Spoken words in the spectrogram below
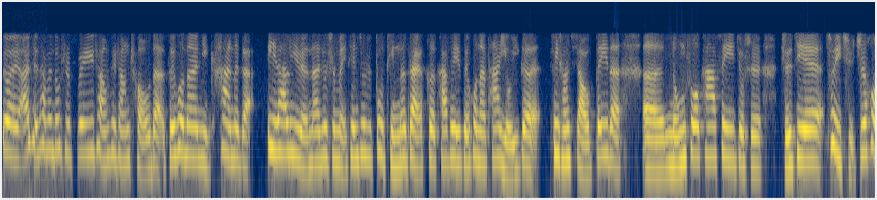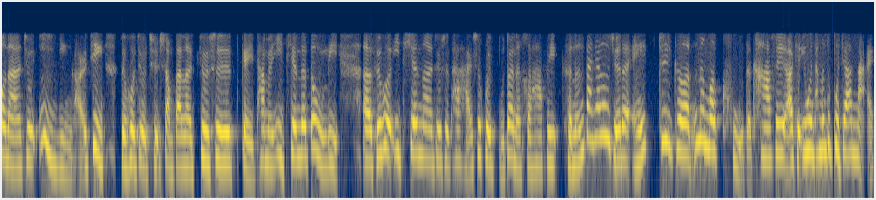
对，而且他们都是非常非常稠的。随后呢，你看那个意大利人呢，就是每天就是不停的在喝咖啡。随后呢，他有一个。非常小杯的呃浓缩咖啡，就是直接萃取之后呢，就一饮而尽，随后就去上班了，就是给他们一天的动力。呃，随后一天呢，就是他还是会不断的喝咖啡。可能大家都觉得，哎，这个那么苦的咖啡，而且因为他们都不加奶，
